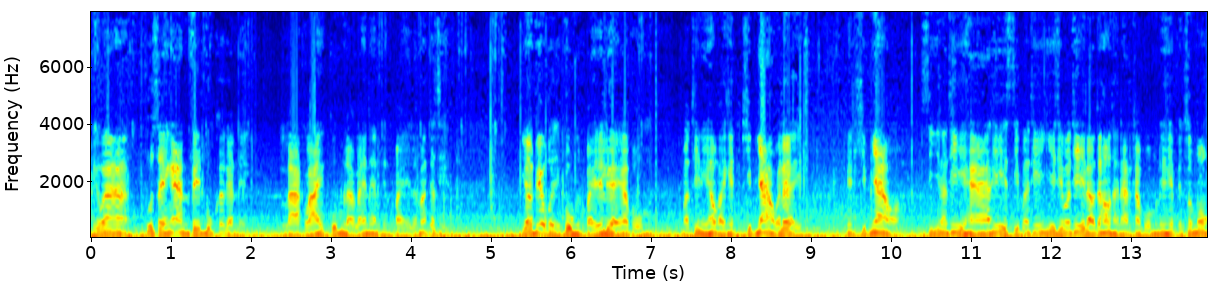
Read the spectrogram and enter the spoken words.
หรือว่าผู้ใช้งาน Facebook คือกันนี่หลากหลายกลุ่มหลากหลายเนื่อนขึ้นไปแล้วมันก็สิยอดวิวก็สิพุ่งขึ้นไปเรื่อยๆครับผมมาที่นี่เฮาก็เฮ็ดคลิปยาวไปเลยเฮ็ดคลิปยาว 4นาที5นาที10นาที20นาทีเราจะเฮาถนัดครับผมหรือเฮ็ดเป็นชั่วโมง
